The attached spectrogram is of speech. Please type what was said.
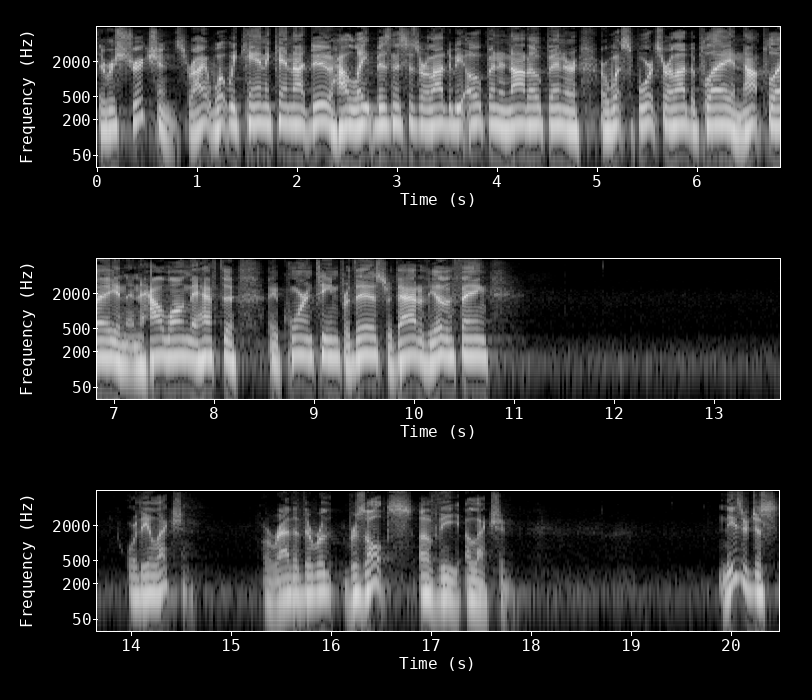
The restrictions, right? What we can and cannot do, how late businesses are allowed to be open and not open, or, or what sports are allowed to play and not play, and, and how long they have to uh, quarantine for this or that or the other thing. Or the election or rather the re- results of the election. And these are just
